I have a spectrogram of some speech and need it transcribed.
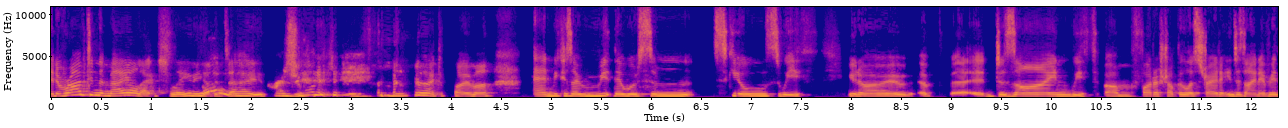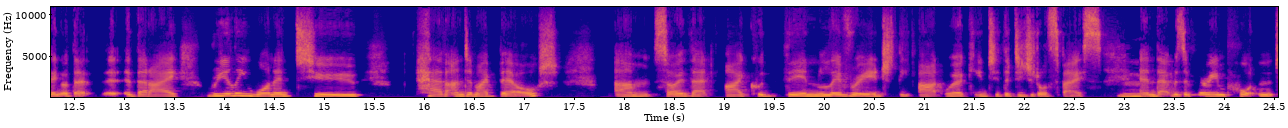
It arrived in the mail actually the other oh, day. my diploma, and because I re- there were some skills with you know uh, uh, design with um, Photoshop, Illustrator, InDesign, everything that that I really wanted to have under my belt. Um, so that I could then leverage the artwork into the digital space. Mm. And that was a very important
